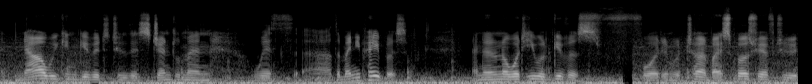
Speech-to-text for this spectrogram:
And now we can give it to this gentleman with uh, the many papers. And I don't know what he will give us for it in return, but I suppose we have to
